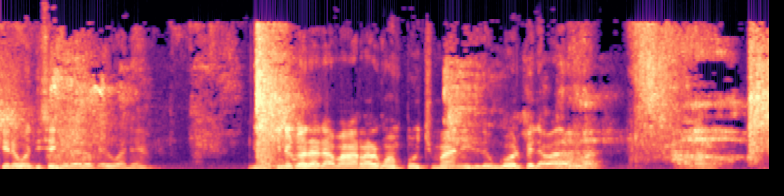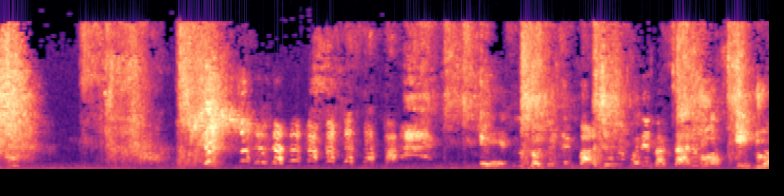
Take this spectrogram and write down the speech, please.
Tiene buen diseño la loca igual, ¿eh? Me imagino que ahora la va a agarrar One Punch Man y de un golpe la va a derribar. ¿Qué? ¿Tus golpes de macho no pueden matar un mosquito?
